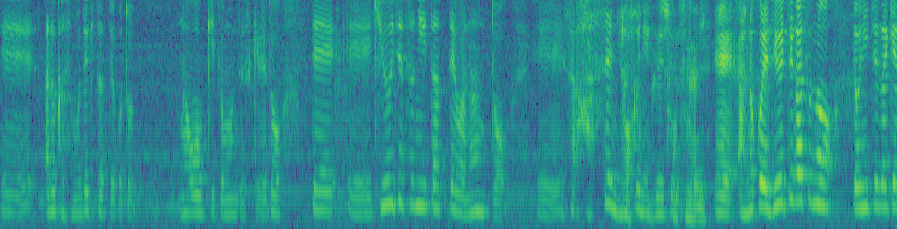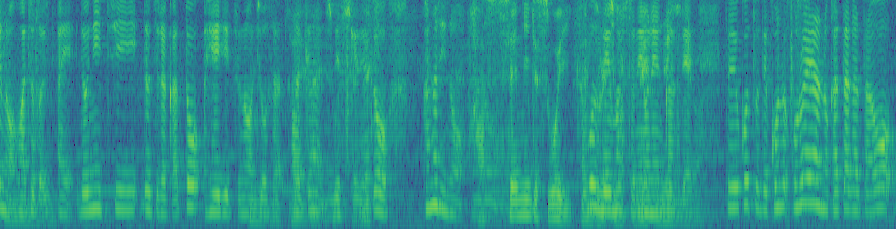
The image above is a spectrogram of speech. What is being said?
えーアルカスもできたということが大きいと思うんですけれどで、えー休日に至ってはなんと、えーさ8200人増えてるえーあのこれ11月の土日だけの、まあ、ちょっと、えー土日どちらかと平日の調査だけなんですけれど、かなりのあの8000人ってすごい感すごい増じがしますね。えましたね4年間で。ということでこのこれらの方々を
